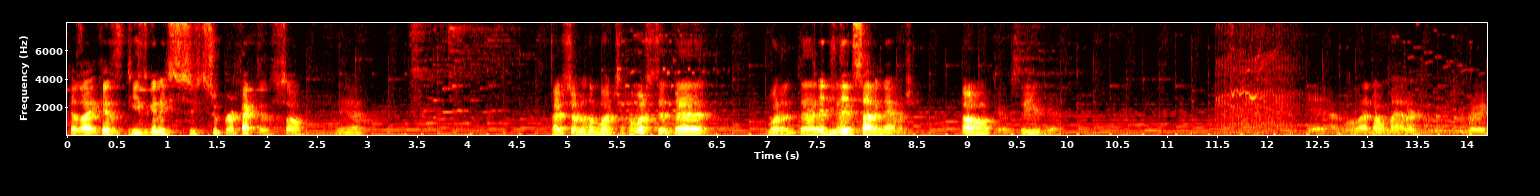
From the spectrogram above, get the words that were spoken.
Because I because he's gonna be super effective. So Yeah. I just don't know how much. How much did that? What did that? it did seven do? damage. Oh, okay. So you're good. Yeah. Well, that don't matter. Right.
